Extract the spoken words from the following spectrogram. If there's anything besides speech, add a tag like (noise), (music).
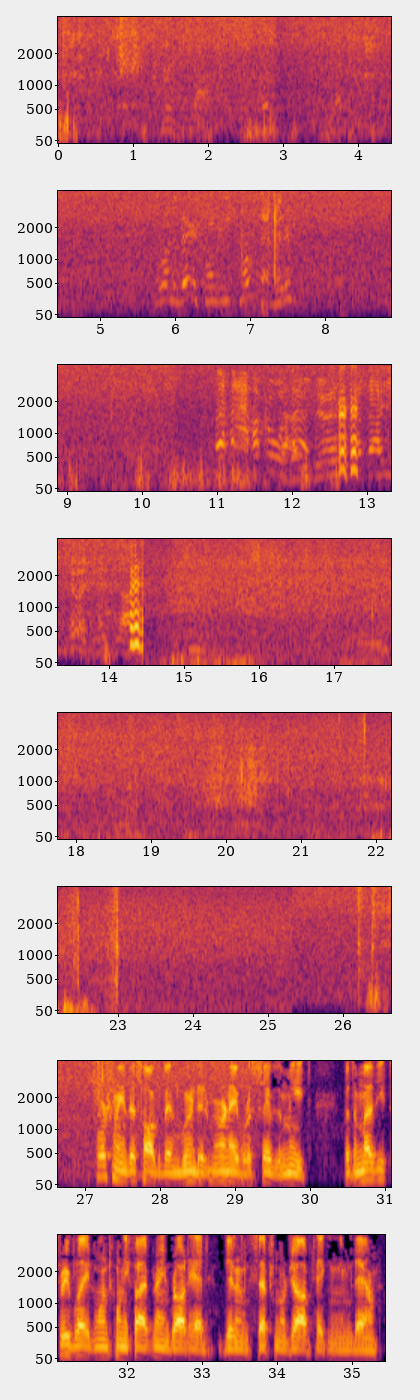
It wasn't the biggest one, but you smoked that bitter. (laughs) how cool was that, How you doing? That's how you do it. Good job. (laughs) Fortunately, this hog had been wounded and we weren't able to save the meat, but the Muzzy three blade 125 grain broadhead did an exceptional job taking him down.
